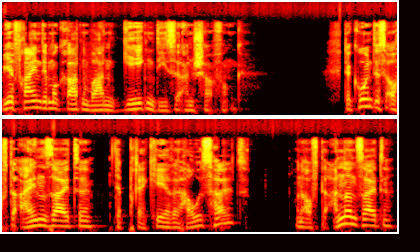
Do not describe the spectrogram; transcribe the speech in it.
Wir Freien Demokraten waren gegen diese Anschaffung. Der Grund ist auf der einen Seite der prekäre Haushalt und auf der anderen Seite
